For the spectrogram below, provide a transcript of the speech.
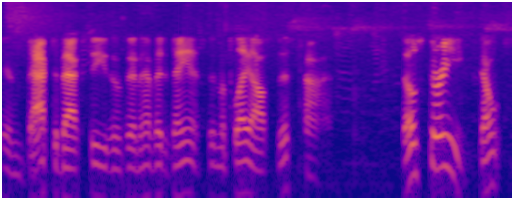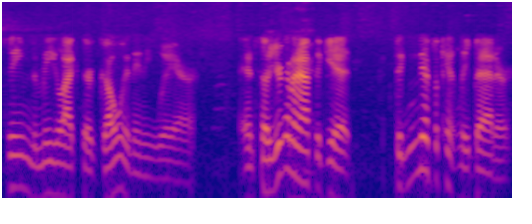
in back-to-back seasons and have advanced in the playoffs this time. Those three don't seem to me like they're going anywhere, and so you're going to have to get significantly better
